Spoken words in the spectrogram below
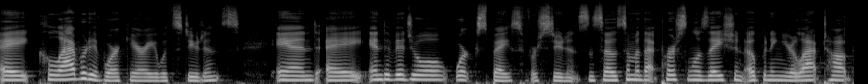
a collaborative work area with students, and a individual workspace for students. And so some of that personalization, opening your laptop,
